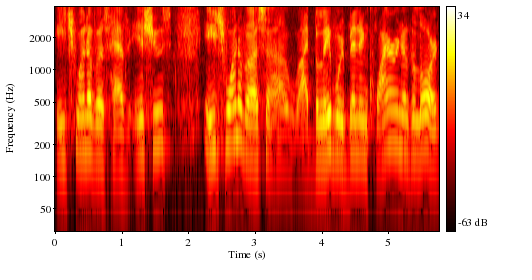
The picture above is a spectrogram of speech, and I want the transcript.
Each one of us have issues. Each one of us, uh, I believe we've been inquiring of the Lord,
